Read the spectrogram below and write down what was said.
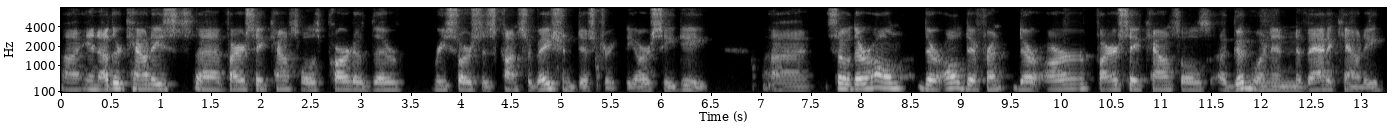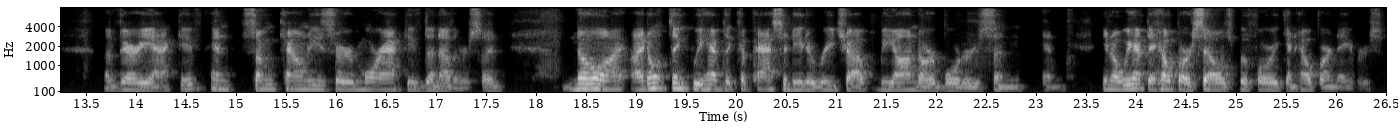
Uh, in other counties, uh, Fire Safe Council is part of the Resources Conservation District, the RCD. Uh, so they're all they're all different. There are fire safe councils, a good one in Nevada County, uh, very active, and some counties are more active than others. I, no, I, I don't think we have the capacity to reach out beyond our borders and and you know we have to help ourselves before we can help our neighbors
